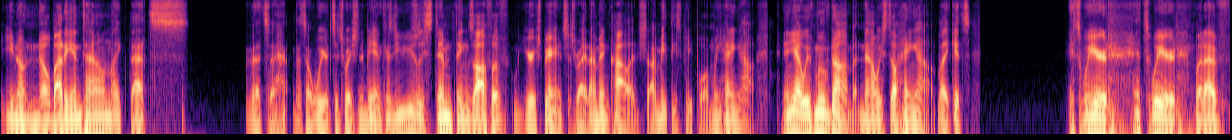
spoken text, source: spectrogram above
you know, nobody in town. Like that's that's a that's a weird situation to be in because you usually stem things off of your experiences, right? I'm in college, so I meet these people and we hang out. And yeah, we've moved on, but now we still hang out. Like it's it's weird. It's weird, but I've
